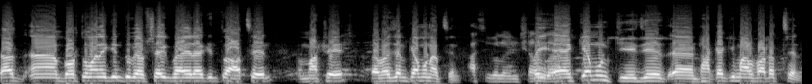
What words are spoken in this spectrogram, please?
তা আহ, বর্তমানে কিন্তু ব্যবসায়িক ভাইয়েরা কিন্তু আছেন মাঠে। তা ভাইজান কেমন আছেন? আছি বলো ইনশাআল্লাহ। কেমন কি? এই যে ঢাকা কি মাল পাঠাচ্ছেন?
